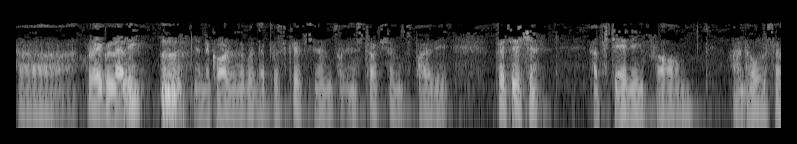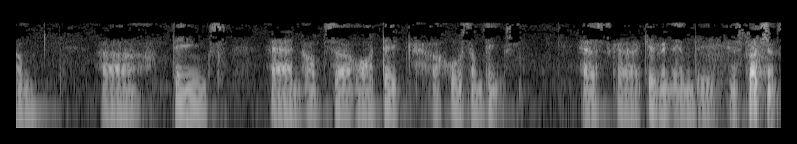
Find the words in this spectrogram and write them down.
uh, regularly in accordance with the prescriptions or instructions by the physician, abstaining from unwholesome uh, things and observe or take uh, wholesome things as uh, given in the instructions.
